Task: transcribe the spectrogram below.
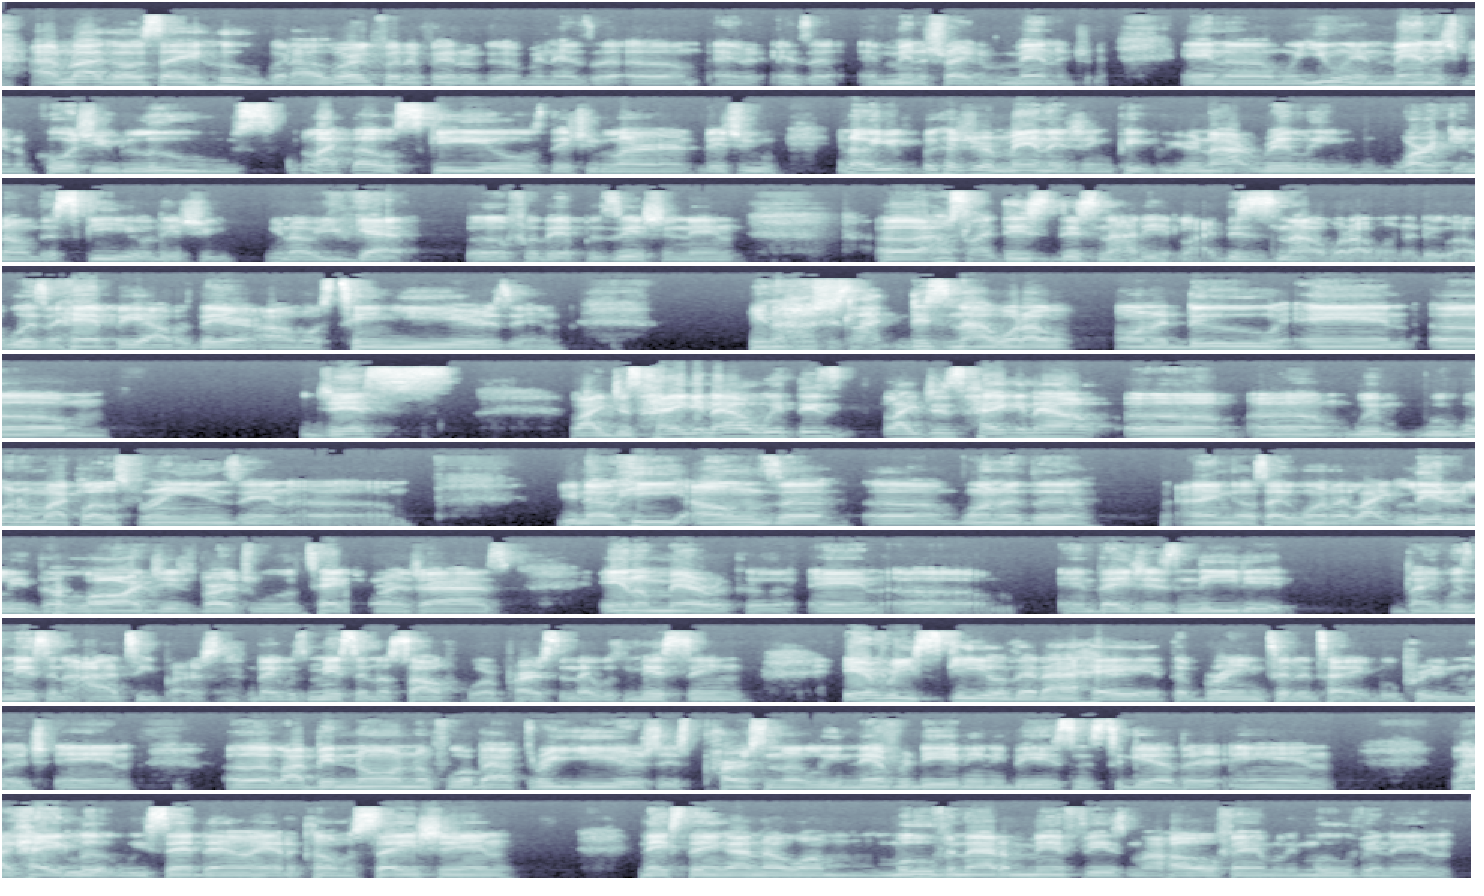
I'm not gonna say who, but I was working for the federal government as a um, as an administrative manager. And uh, when you in management, of course, you lose like those skills that you learn that you you know you because you're managing people, you're not really working on the skill that you you know you got uh, for that position and uh, I was like, this, this not it. Like, this is not what I want to do. I wasn't happy. I was there almost 10 years and, you know, I was just like, this is not what I want to do. And, um, just like just hanging out with this, like just hanging out, um, um, with, with one of my close friends and, um, you know, he owns a, uh, one of the, I ain't gonna say one of like literally the largest virtual tech franchise in America, and um, and they just needed they was missing an IT person. They was missing a software person. They was missing every skill that I had to bring to the table, pretty much. And uh, I've been knowing them for about three years. Just personally, never did any business together. And like, hey, look, we sat down, had a conversation. Next thing I know, I'm moving out of Memphis. My whole family moving, and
